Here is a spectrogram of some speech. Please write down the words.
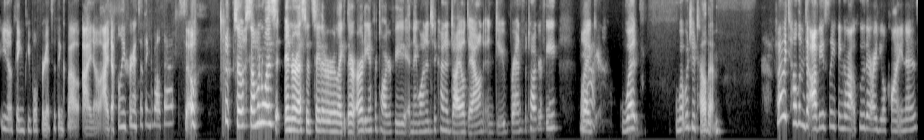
you know, thing people forget to think about. I know I definitely forget to think about that. So So if someone was interested, say they were like they're already in photography and they wanted to kind of dial down and do brand photography, like Yeah. what what would you tell them? So I would tell them to obviously think about who their ideal client is.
